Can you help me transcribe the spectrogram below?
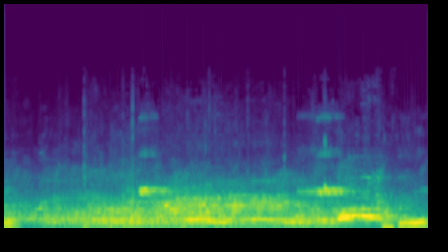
Uh-oh. Free ball.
